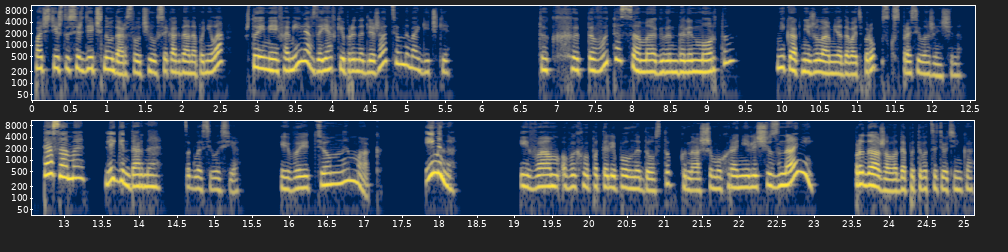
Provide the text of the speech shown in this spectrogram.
почти что сердечный удар случился, когда она поняла, что имя и фамилия в заявке принадлежат темной магичке. «Так это вы та самая Гвендолин Мортон?» Никак не желая мне давать пропуск, спросила женщина. «Та самая, легендарная», — согласилась я. «И вы темный маг?» «Именно», «И вам выхлопотали полный доступ к нашему хранилищу знаний?» Продолжала допытываться тетенька.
